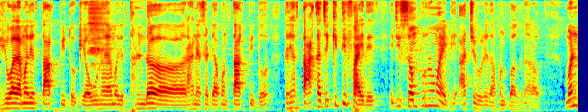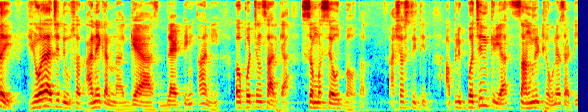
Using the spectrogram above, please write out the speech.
हिवाळ्यामध्ये ताक पितो किंवा उन्हाळ्यामध्ये थंड राहण्यासाठी आपण ताक पितो तर ह्या ताकाचे किती फायदे आहेत याची संपूर्ण माहिती आजच्या व्हिडिओत आपण बघणार आहोत. मंडळी हिवाळ्याच्या दिवसात अनेकांना गॅस ब्लॅटिंग आणि अपचनसारख्या समस्या उद्भवतात. अशा स्थितीत आपली पचनक्रिया चांगली ठेवण्यासाठी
